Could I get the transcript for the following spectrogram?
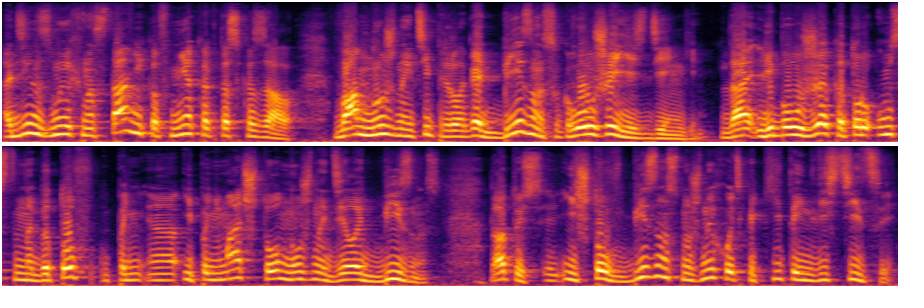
один из моих наставников мне как-то сказал, вам нужно идти предлагать бизнес, у кого уже есть деньги, да, либо уже, который умственно готов э, и понимает, что нужно делать бизнес, да, то есть, и что в бизнес нужны хоть какие-то инвестиции.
